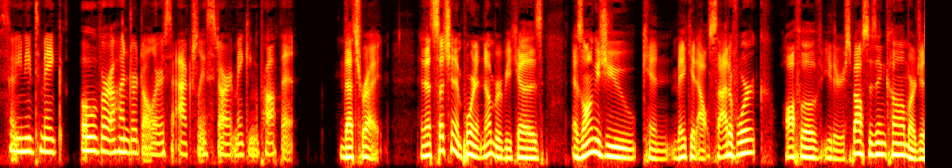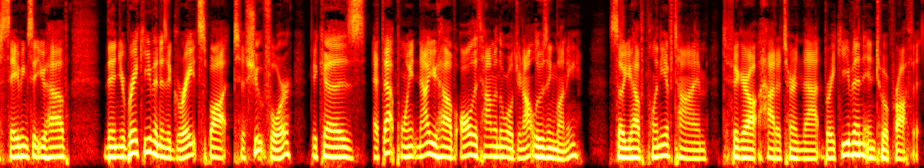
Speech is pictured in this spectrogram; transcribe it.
So you need to make over a hundred dollars to actually start making a profit. That's right. And that's such an important number because as long as you can make it outside of work, off of either your spouse's income or just savings that you have, then your break even is a great spot to shoot for because at that point, now you have all the time in the world. You're not losing money. So you have plenty of time to figure out how to turn that break even into a profit.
